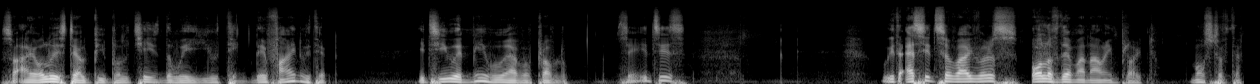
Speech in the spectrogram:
So I always tell people change the way you think. They're fine with it. It's you and me who have a problem. See, it is with acid survivors, all of them are now employed, most of them.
